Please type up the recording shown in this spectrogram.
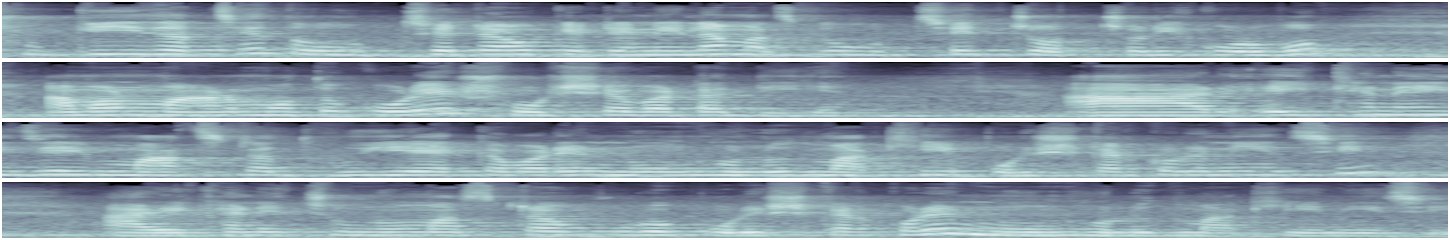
শুকিয়ে যাচ্ছে, তো উচ্ছেটাও কেটে নিলাম। আজকে উচ্ছের চচ্চড়ি করব আমার মার মতো করে সর্ষে বাটা দিয়ে। আর এইখানে এই যে মাছটা ধুয়ে একেবারে নুন, হলুদ মাখিয়ে পরিষ্কার করে নিয়েছি। আর এখানে চুনো মাছটাও পুরো পরিষ্কার করে নুন, হলুদ মাখিয়ে নিয়েছি।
